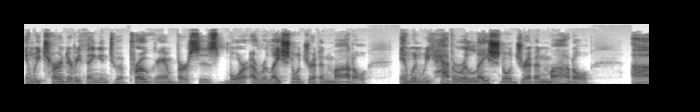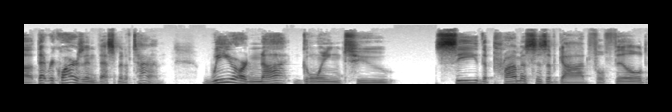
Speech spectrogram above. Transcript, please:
And we turned everything into a program versus more a relational driven model and when we have a relational driven model, uh, that requires an investment of time. We are not going to see the promises of God fulfilled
